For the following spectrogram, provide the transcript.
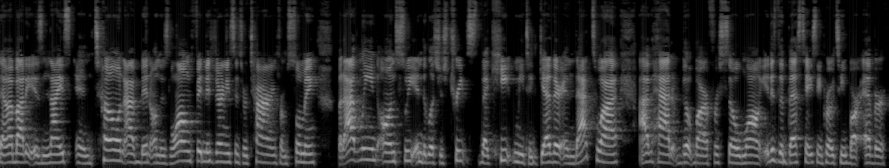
that my body is nice and toned. I've been on this long fitness journey since retiring from swimming, but I've leaned on sweet and delicious treats that keep me together. And that's why I've had Built Bar for so long. It is the best tasting protein bar ever.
